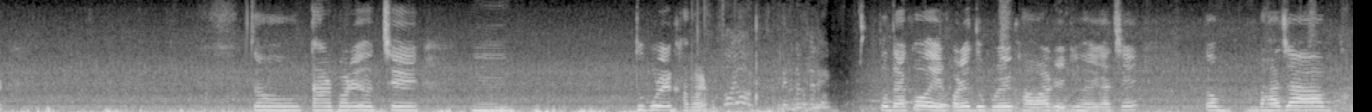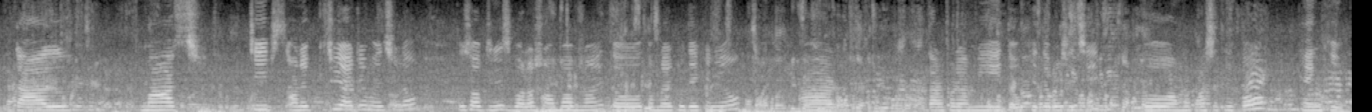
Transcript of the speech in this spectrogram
তো তারপরে হচ্ছে দুপুরের খাবার। তো দেখো, এরপরে দুপুরের খাবার রেডি হয়ে গেছে। তো ভাজা, ডাল, মাছ, চিপস অনেক কিছুই আইটেম হয়েছিল। তো সব জিনিস বলা সম্ভব নয়, তো তোমরা একটু দেখে নিও। আর তারপরে আমি তো খেতে বসেছি। তো আমার পাশে থেকো। Thank you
